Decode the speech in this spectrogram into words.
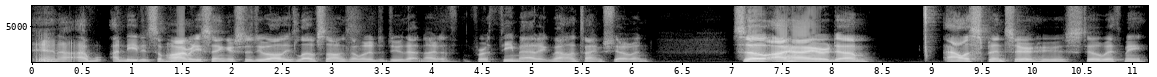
And uh, I, I needed some harmony singers to do all these love songs I wanted to do that night for a thematic Valentine's show. And so I hired um, Alice Spencer, who's still with me,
